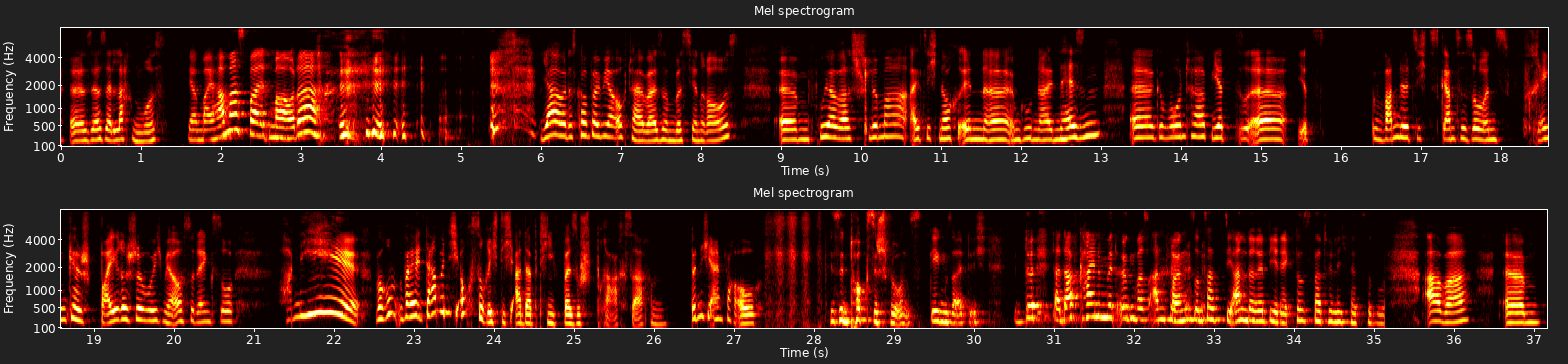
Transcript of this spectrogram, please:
äh, sehr, sehr lachen muss. Ja, Mai hammer's bald mal, oder? ja, aber das kommt bei mir auch teilweise ein bisschen raus. Ähm, früher war es schlimmer, als ich noch in äh, im guten alten Hessen äh, gewohnt habe. Jetzt, äh, jetzt wandelt sich das Ganze so ins fränkisch-bayerische, wo ich mir auch so denke, so, Oh nee, warum? Weil da bin ich auch so richtig adaptiv bei so Sprachsachen. Bin ich einfach auch. Wir sind toxisch für uns, gegenseitig. Da darf keine mit irgendwas anfangen, sonst hat es die andere direkt. Das ist natürlich nicht so gut. Aber ähm,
